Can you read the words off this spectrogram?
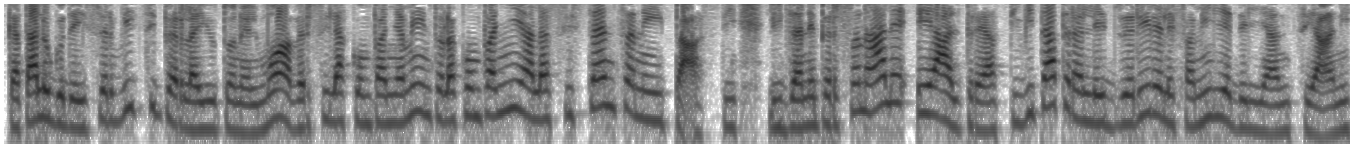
catalogo dei servizi per l'aiuto nel muoversi, l'accompagnamento, la compagnia, l'assistenza nei pasti, l'igiene personale e altre attività per alleggerire le famiglie degli anziani.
